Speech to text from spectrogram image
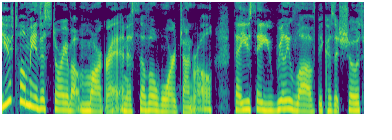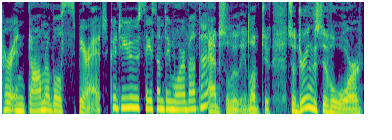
you've told me this story about Margaret and a Civil War general that you say you really love because it shows her indomitable spirit. Could you say something more about that? Absolutely, I'd love to. So during the Civil War,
